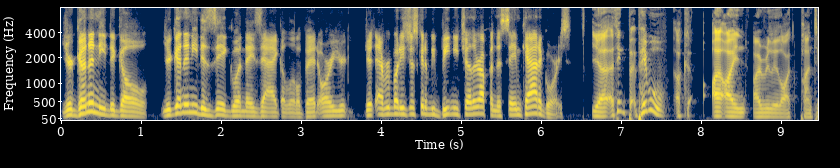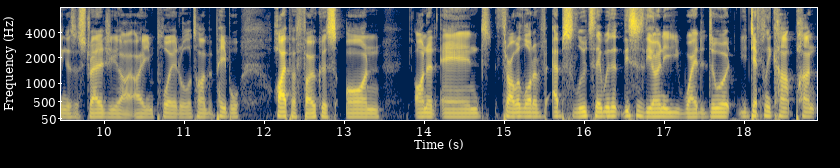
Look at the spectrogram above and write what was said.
you're gonna need to go. You're gonna need to zig when they zag a little bit, or you're everybody's just gonna be beating each other up in the same categories. Yeah, I think people. I I, I really like punting as a strategy. I, I employ it all the time, but people hyper focus on on it and throw a lot of absolutes there with it. This is the only way to do it. You definitely can't punt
